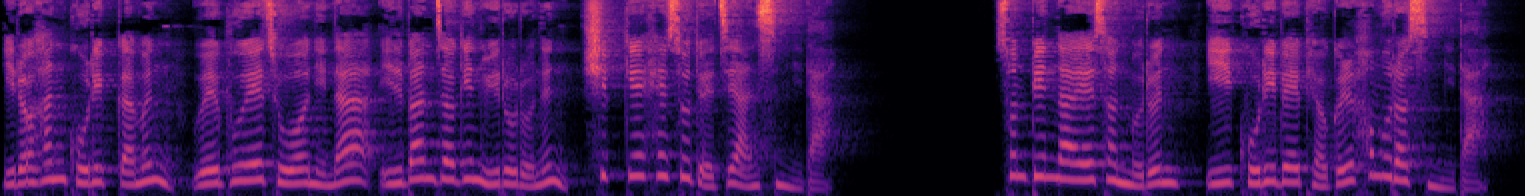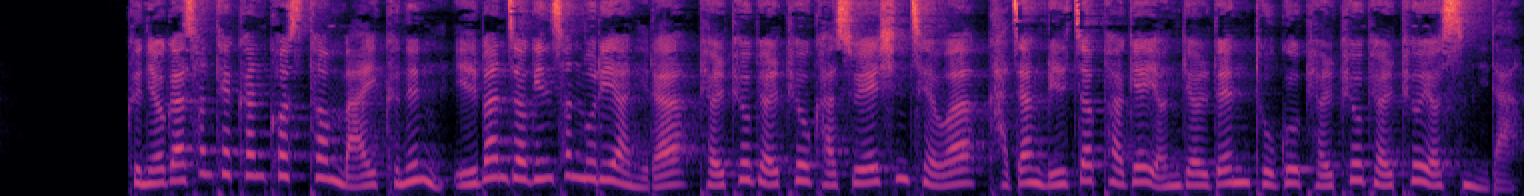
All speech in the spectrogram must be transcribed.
이러한 고립감은 외부의 조언이나 일반적인 위로로는 쉽게 해소되지 않습니다. 손빛 나의 선물은 이 고립의 벽을 허물었습니다. 그녀가 선택한 커스텀 마이크는 일반적인 선물이 아니라 별표 별표 가수의 신체와 가장 밀접하게 연결된 도구 별표 별표였습니다.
